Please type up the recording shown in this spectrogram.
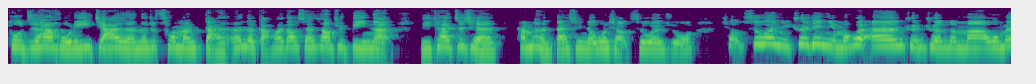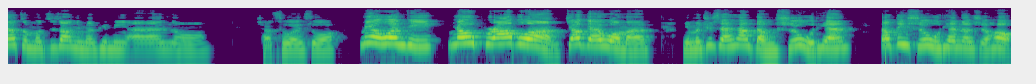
兔子和狐狸一家人呢，就充满感恩的赶快到山上去避难。离开之前，他们很担心的问小刺猬说：“小刺猬，你确定你们会安安全全的吗？我们要怎么知道你们平平安安呢？”小刺猬说。没有问题，No problem，交给我们。你们去山上等十五天，到第十五天的时候，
